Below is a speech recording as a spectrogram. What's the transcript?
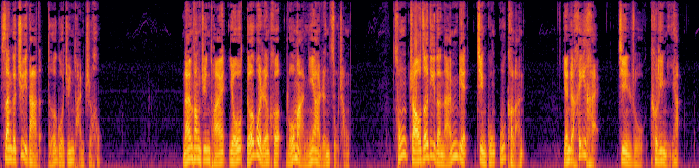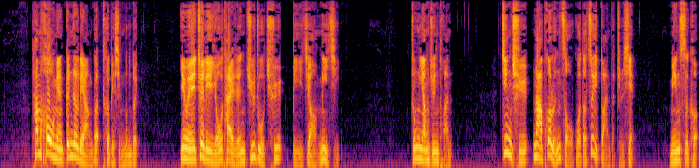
三个巨大的德国军团之后。南方军团由德国人和罗马尼亚人组成。从沼泽地的南边进攻乌克兰，沿着黑海进入克里米亚。他们后面跟着两个特别行动队，因为这里犹太人居住区比较密集。中央军团竟取拿破仑走过的最短的直线：明斯克、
